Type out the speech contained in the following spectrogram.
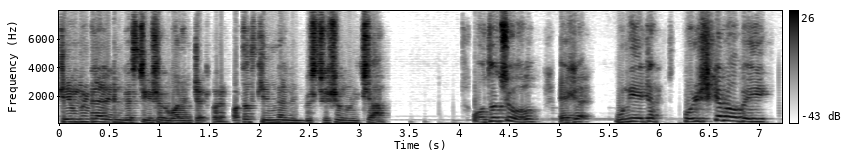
ক্রিমিনাল ইনভেস্টিগেশন ওয়ারেন্টেড করেন। অর্থাৎ ক্রিমিনাল ইনভেস্টিগেশন উনি চান। অথচ উনি এটা পরিষ্কারভাবেই আ-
